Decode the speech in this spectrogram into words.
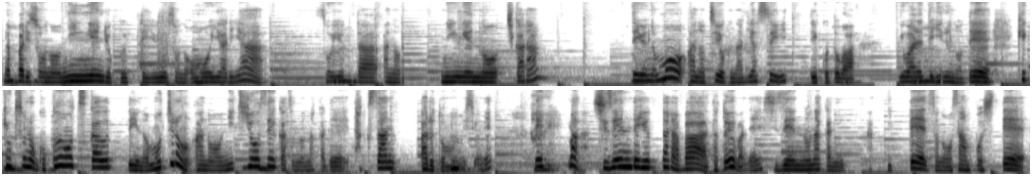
やっぱりその人間力っていうその思いやりやそういった、あの人間の力っていうのも、あの強くなりやすいっていうことは言われているので、結局その五感を使うっていうのはもちろんあの日常生活の中でたくさんあると思うんですよね。で、はい。まあ自然で言ったらば例えばね自然の中に行ってそのお散歩して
